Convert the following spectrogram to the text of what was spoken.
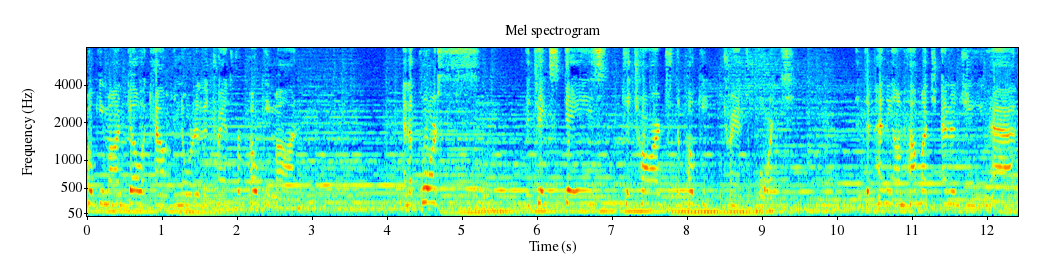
Pokemon Go account in order to transfer Pokemon. And of course, it takes days to charge the Poke Transport. And depending on how much energy you have,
